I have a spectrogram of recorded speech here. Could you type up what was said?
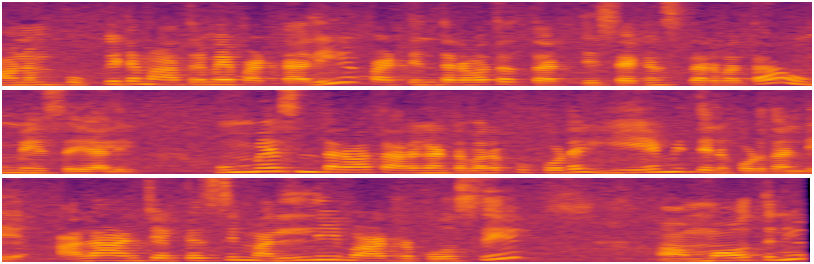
మనం పుక్కిట మాత్రమే పట్టాలి. పట్టిన తర్వాత థర్టీ సెకండ్స్ తర్వాత ఉమ్మేసేయాలి. ఉమ్మేసిన తర్వాత అరగంట వరకు కూడా ఏమి తినకూడదండి. అలా అని చెప్పేసి మళ్ళీ వాటర్ పోసి మౌత్ని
